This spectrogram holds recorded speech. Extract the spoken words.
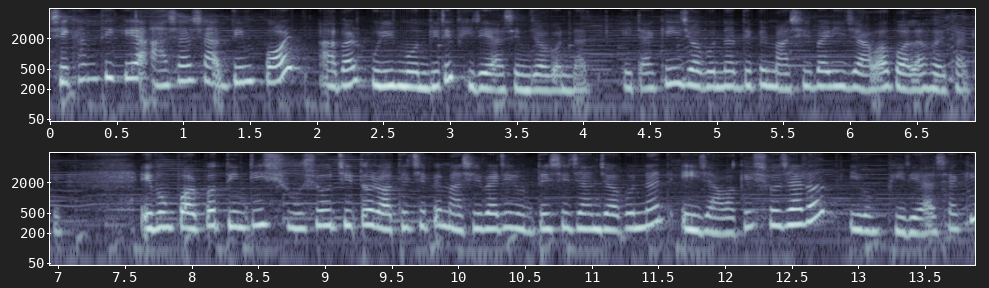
সেখান থেকে আসার সাত দিন পর আবার পুরীর মন্দিরে ফিরে আসেন জগন্নাথ। এটাকেই জগন্নাথ দেবের মাসির বাড়ি যাওয়া বলা হয়ে থাকে। এবং পরপর তিনটি সুসজ্জিত রথে চেপে মাসির বাড়ির উদ্দেশ্যে যান জগন্নাথ। এই যাওয়াকে সোজা রথ এবং ফিরে আসাকে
